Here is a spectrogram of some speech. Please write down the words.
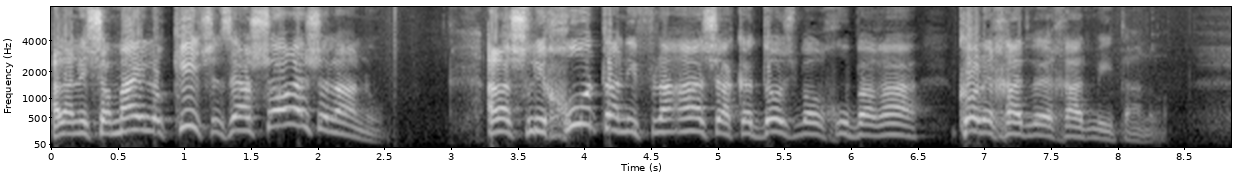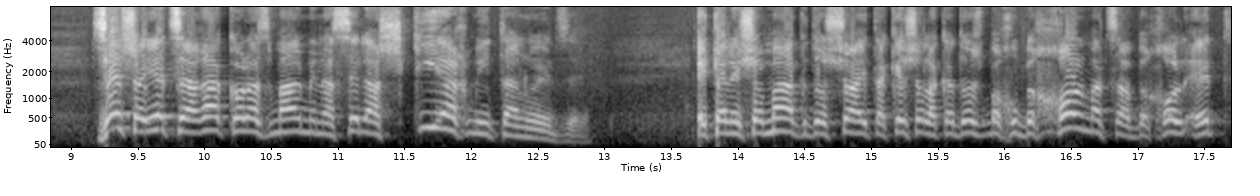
על הנשמה האלוקית, שזה השורש שלנו, על השליחות הנפלאה שהקדוש ברוך הוא ברא כל אחד ואחד מאיתנו. זה שהיצר הרע כל הזמן מנסה להשכיח מאיתנו את זה. את הנשמה הקדושה, את הקשר לקדוש ברוך הוא בכל מצב, בכל עת,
